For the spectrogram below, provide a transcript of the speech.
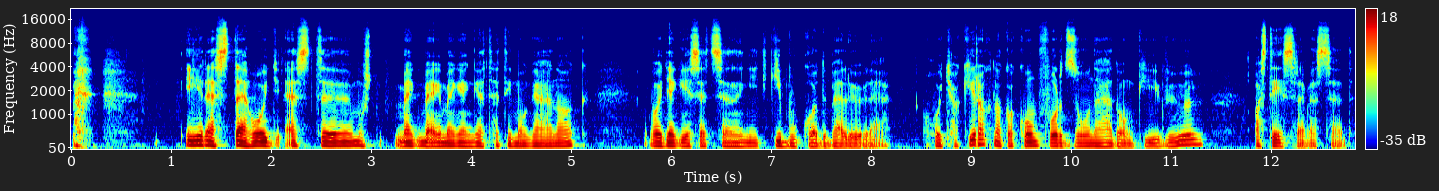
érezte, hogy ezt most meg, meg, megengedheti magának, vagy egész egyszerűen így kibukott belőle. Hogyha kiraknak a komfortzónádon kívül, azt észreveszed.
